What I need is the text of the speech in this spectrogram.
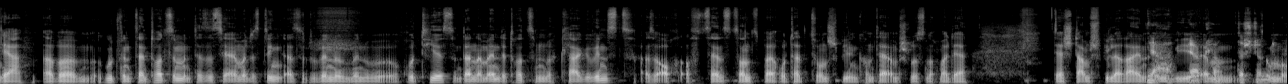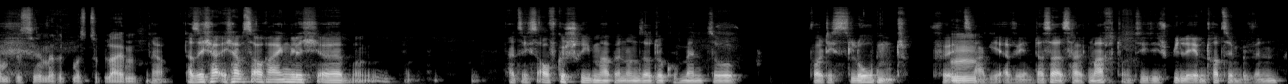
Ja, aber gut, wenn dann trotzdem, das ist ja immer das Ding, also du, wenn du, wenn du rotierst und dann am Ende trotzdem noch klar gewinnst, also auch auf sonst bei Rotationsspielen kommt ja am Schluss nochmal der, der Stammspieler rein, Ja, irgendwie, ja, klar, ähm, das stimmt. um, um ein bisschen im Rhythmus zu bleiben. Ja, also ich, ich habe es auch eigentlich, äh, als ich es aufgeschrieben habe in unser Dokument, so wollte ich es lobend für Mhm. Inzaghi erwähnen, dass er es halt macht und sie die Spiele eben trotzdem gewinnen.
